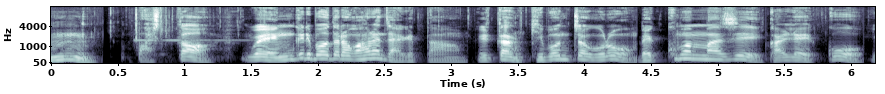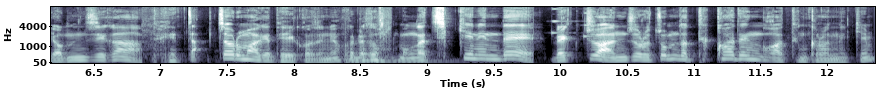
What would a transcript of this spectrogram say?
음 맛있다. 왜 앵그리버드라고 하는지 알겠다. 일단 기본적으로 매콤한 맛이 깔려있고 염지가 되게 짭조름하게 돼 있거든요. 그래서 뭔가 치킨인데 맥주 안주로 좀 더 특화된 것 같은 그런 느낌?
